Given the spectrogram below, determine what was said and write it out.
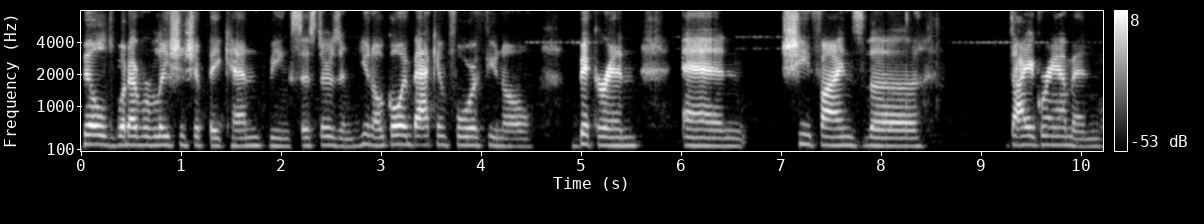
build whatever relationship they can being sisters and you know going back and forth you know bickering and she finds the diagram and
